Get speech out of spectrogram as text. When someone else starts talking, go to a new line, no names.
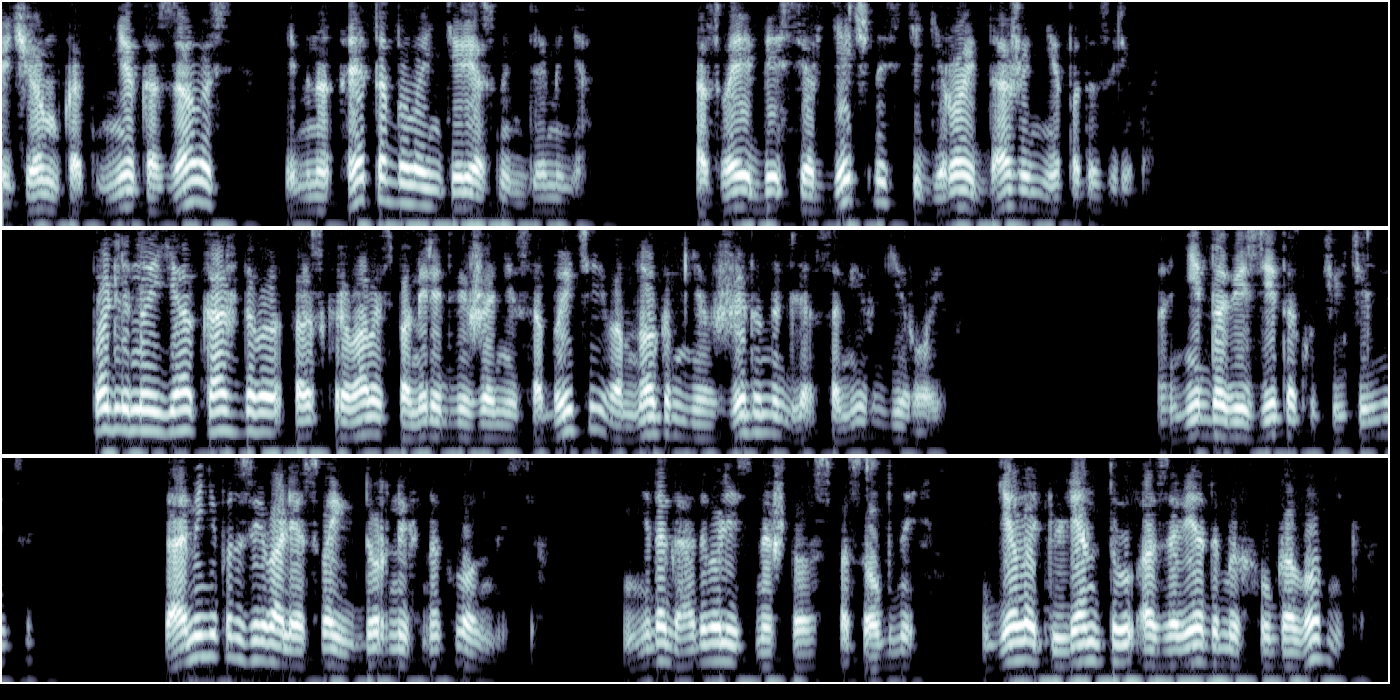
Причем, как мне казалось, именно это было интересным для меня. О своей бессердечности герои даже не подозревали. Подлинное я каждого раскрывалось по мере движения событий, во многом неожиданно для самих героев. Они до визита к учительнице сами не подозревали о своих дурных наклонностях, не догадывались, на что способны делать ленту о заведомых уголовниках,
